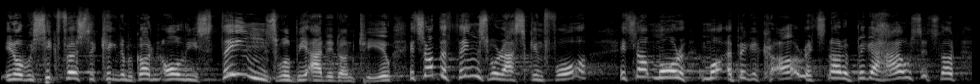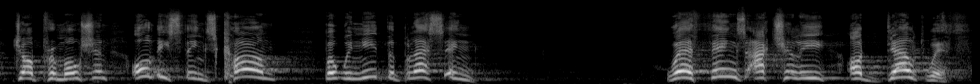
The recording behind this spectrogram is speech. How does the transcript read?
You know, we seek first the kingdom of God, and all these things will be added unto you. It's not the things we're asking for. It's not more, more, a bigger car. It's not a bigger house. It's not job promotion. All these things come, but we need the blessing where things actually are dealt with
